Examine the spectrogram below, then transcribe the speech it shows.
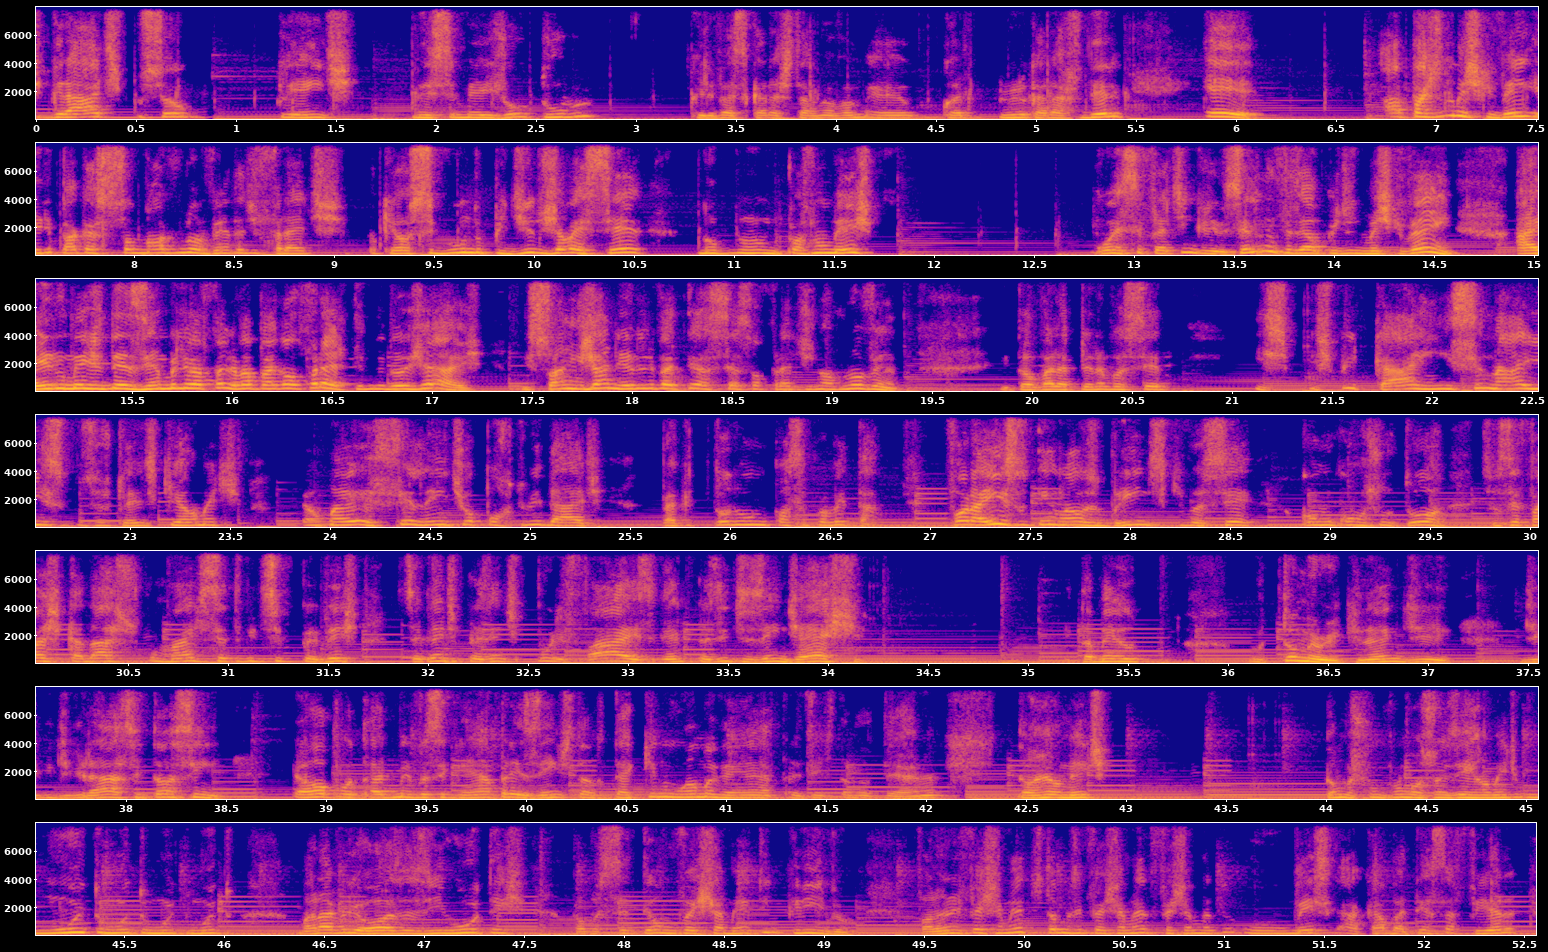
grátis para o seu cliente nesse mês de outubro, que ele vai se cadastrar novamente, é, o primeiro cadastro dele, e a partir do mês que vem ele paga só 9,90 de frete, porque é o segundo pedido já vai ser no, no próximo mês com esse frete incrível. Se ele não fizer o pedido no mês que vem, aí no mês de dezembro ele vai, ele vai pagar o frete, 32 reais. E só em janeiro ele vai ter acesso ao frete de 9,90. Então vale a pena você explicar e ensinar isso para os seus clientes, que realmente é uma excelente oportunidade para que todo mundo possa aproveitar. Fora isso, tem lá os brindes que você, como consultor, se você faz cadastro com mais de 125 PVs, você ganha de presente Purify, você ganha de presente Zendash, e também o, o Turmeric, né, de, de, de graça. Então, assim, é uma oportunidade de você ganhar presente da Doterra, que não ama ganhar presente da Doterra, né? Então, realmente, estamos com promoções aí realmente muito, muito, muito, muito maravilhosas e úteis para você ter um fechamento incrível. Falando em fechamento, estamos em fechamento, fechamento, o mês acaba terça-feira.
